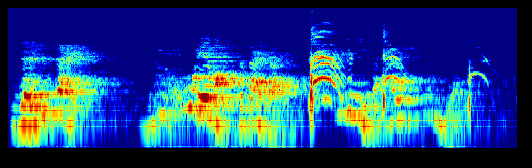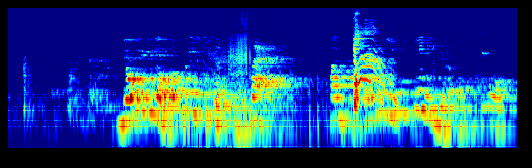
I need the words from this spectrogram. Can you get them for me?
人在一互联网时代的虚拟的 ID 呀。由于有了微信的存在，他们重新定义了 O2O。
